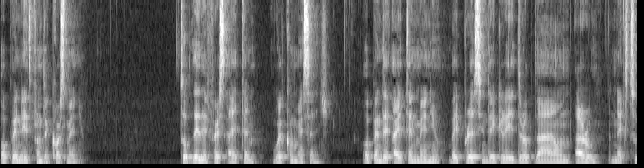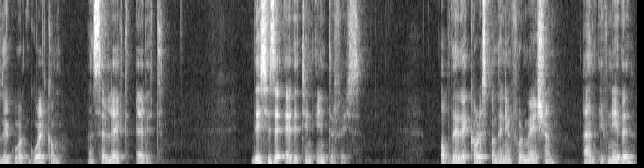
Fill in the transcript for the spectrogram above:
Open it from the course menu. To update the first item, welcome message, open the item menu by pressing the gray drop-down arrow next to the word welcome and select edit. This is the editing interface. Update the corresponding information and if needed,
